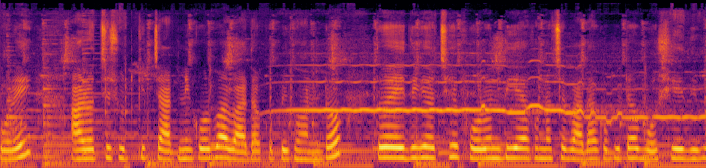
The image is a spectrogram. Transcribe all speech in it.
করেই। আর হচ্ছে শুটকির চাটনি করব, আর বাঁধাকপি ঘন্ট। তো এইদিকে হচ্ছে ফোড়ন দিয়ে এখন হচ্ছে বাঁধাকপিটা বসিয়ে দিব।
